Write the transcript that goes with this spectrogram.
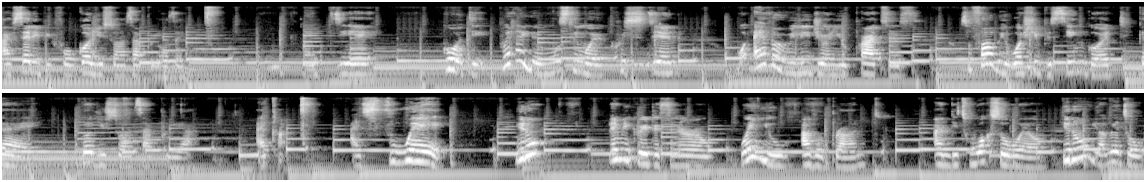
I've said it before. God used to answer prayers like, my dear, God, eh, whether you're a Muslim or a Christian, whatever religion you practice, so far we worship the same God, guy. God used to answer prayer. I can't. I swear. You know, let me create a scenario. When you have a brand and it works so well, you know, you are going to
